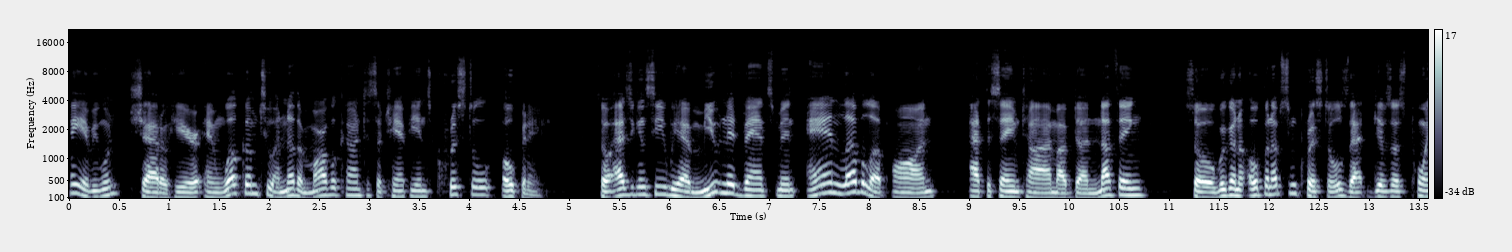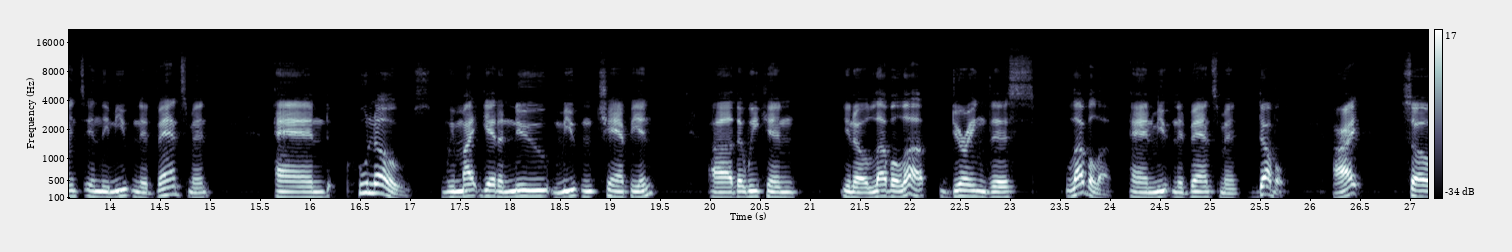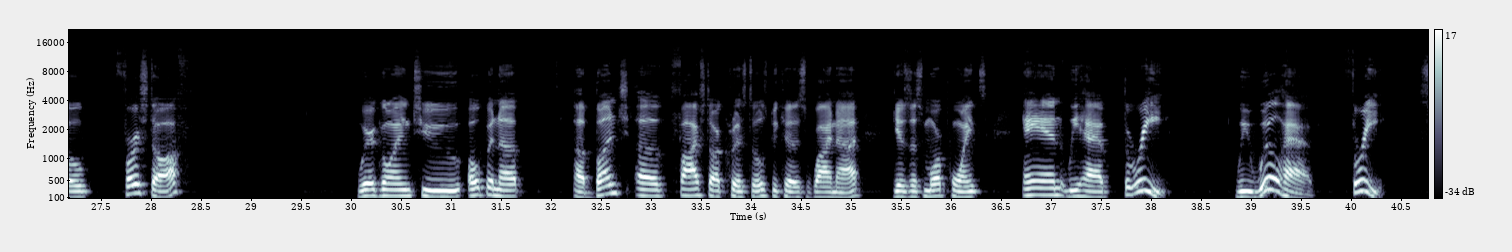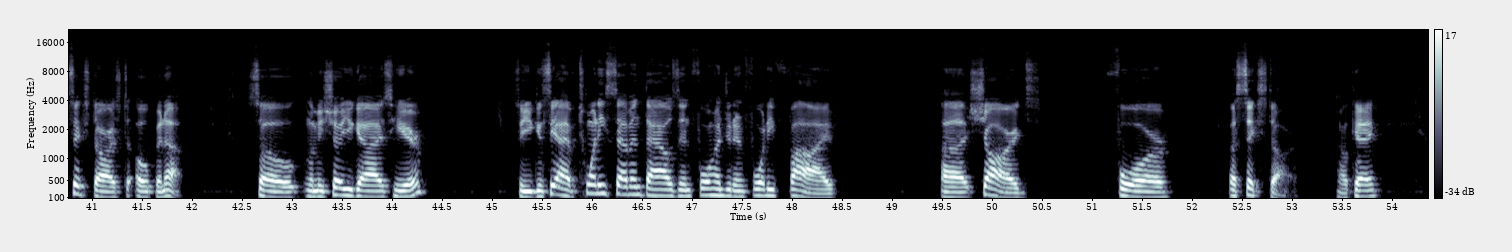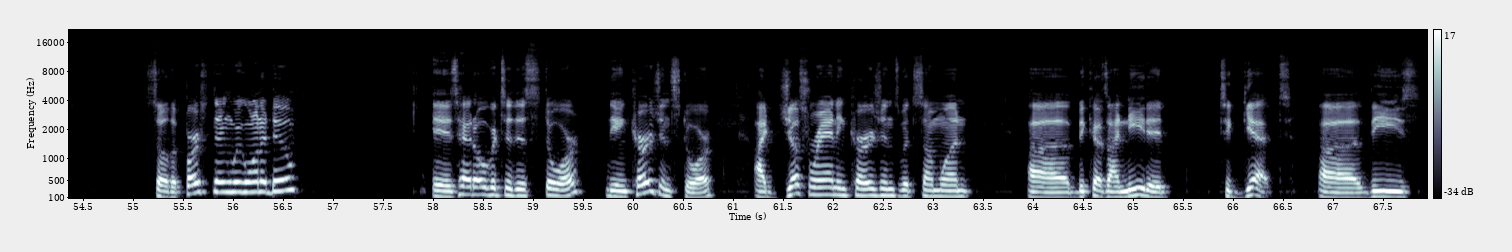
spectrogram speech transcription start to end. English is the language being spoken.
Hey everyone, Shaedow here, and welcome to another Marvel Contest of Champions Crystal opening. So as you can see, we have Mutant Advancement and Level Up on at the same time. I've done nothing, so we're going to open up some crystals. That gives us points in the Mutant Advancement, and who knows, we might get a new Mutant Champion uh, that we can, you know, level up during this Level Up and Mutant Advancement double. All right, so first off, we're going to open up a bunch of five star crystals because why not? Gives us more points. And we have three. We will have three six stars to open up. So let me show you guys here. So you can see I have 27,445 uh, shards for a six star. Okay. So the first thing we want to do is head over to this store the incursion store. I just ran incursions with someone uh, because I needed to get uh, these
